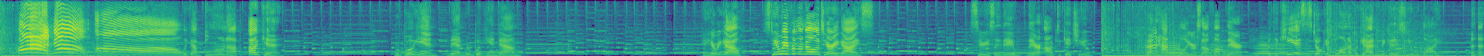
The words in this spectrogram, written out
Ah, no! Oh, we got blown up again. We're boogieing. Man, we're boogieing down. Okay, here we go. Stay away from the military guys. Seriously, they they're out to get you. You kind of have to blow yourself up there, but the key is is don't get blown up again because you will die.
